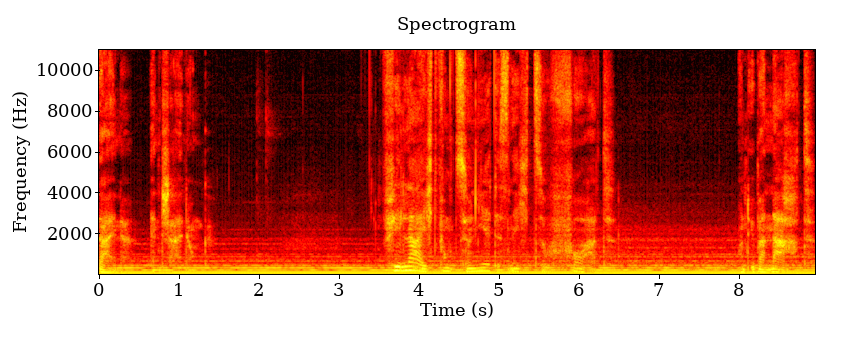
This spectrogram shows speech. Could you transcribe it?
Deine Entscheidung. Vielleicht funktioniert es nicht sofort und über Nacht.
